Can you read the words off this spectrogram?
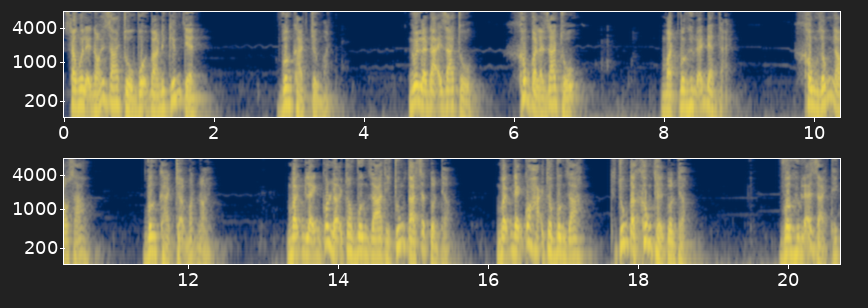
Sao ngươi lại nói gia chủ vội vàng đi kiếm tiền? Vương Khả trừng mắt. Ngươi là đại gia chủ, Không phải là gia chủ. Mặt Vương Hưu Lễ đen đại Không giống nhau sao? Vương Khả trợn mắt nói. Mệnh lệnh có lợi cho vương gia thì chúng ta sẽ tuân theo. Mệnh lệnh có hại cho vương gia thì chúng ta không thể tuân theo. Vương Hữu Lẽ giải thích.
